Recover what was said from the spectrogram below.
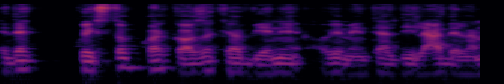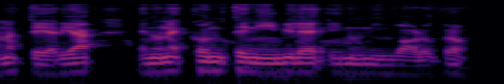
ed è questo qualcosa che avviene ovviamente al di là della materia e non è contenibile in un involucro.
